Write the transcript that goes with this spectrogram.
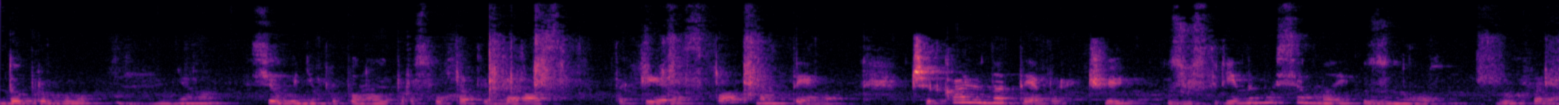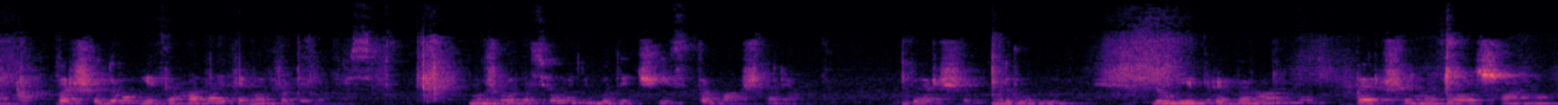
Доброго дня. Сьогодні пропоную прослухати для вас такий розклад на тему Чекаю на тебе, чи зустрінемося ми знову? Двох варіантах. Перший, другий, загадайте, ми подивимося. Можливо, сьогодні буде чисто ваш варіант. Перший, другий. Другий прибираємо, перший ми залишаємо.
